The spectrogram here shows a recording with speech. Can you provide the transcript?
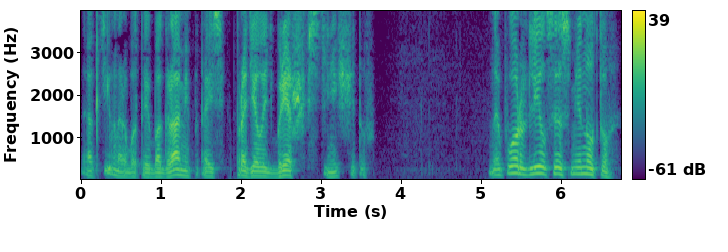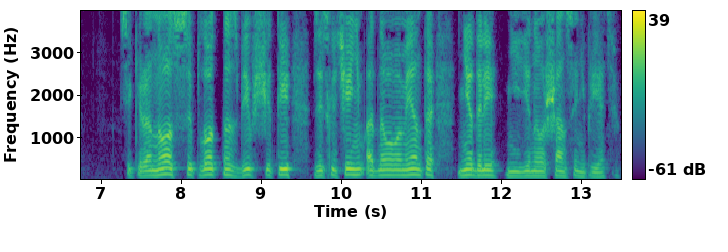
активно работая баграми, пытаясь проделать брешь в стене щитов. Напор длился с минуту, Секироносцы, плотно сбив щиты, за исключением одного момента, не дали ни единого шанса неприятелю.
